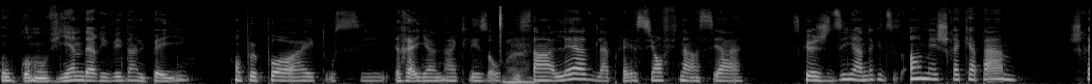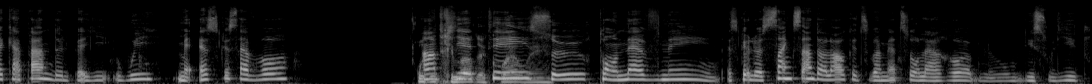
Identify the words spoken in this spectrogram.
ou qu'on vienne d'arriver dans le pays qu'on peut pas être aussi rayonnant que les autres. Ouais. Et ça enlève de la pression financière. Ce que je dis, il y en a qui disent, oh, mais je serais capable. Je serais capable de le payer. Oui, mais est-ce que ça va Au détriment de empiéter quoi, sur ton avenir? Est-ce que le 500 dollars que tu vas mettre sur la robe, là, ou les souliers et tout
